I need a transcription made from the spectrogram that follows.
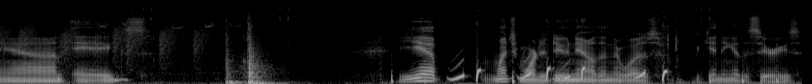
And eggs. Yep, much more to do now than there was beginning of the series.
